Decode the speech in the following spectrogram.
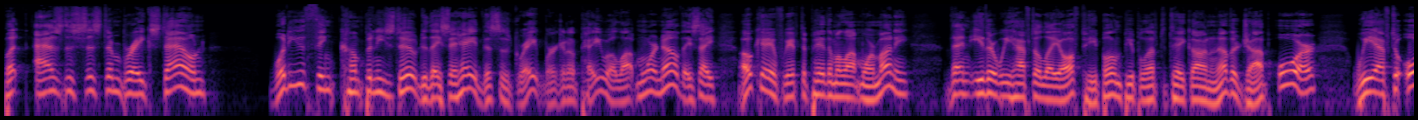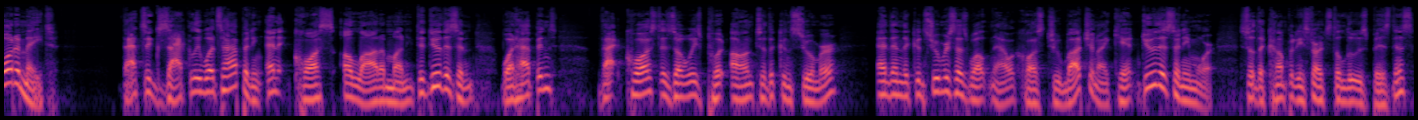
But as the system breaks down, what do you think companies do? Do they say, hey, this is great. We're going to pay you a lot more? No, they say, okay, if we have to pay them a lot more money, then either we have to lay off people and people have to take on another job or we have to automate. That's exactly what's happening. And it costs a lot of money to do this. And what happens? That cost is always put on to the consumer. And then the consumer says, well, now it costs too much and I can't do this anymore. So the company starts to lose business.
